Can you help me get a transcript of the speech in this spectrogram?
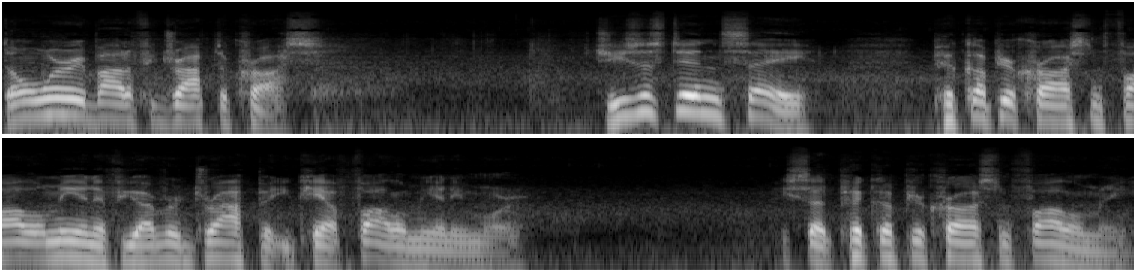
don't worry about if you drop the cross. Jesus didn't say, pick up your cross and follow me, and if you ever drop it, you can't follow me anymore. He said, pick up your cross and follow me.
